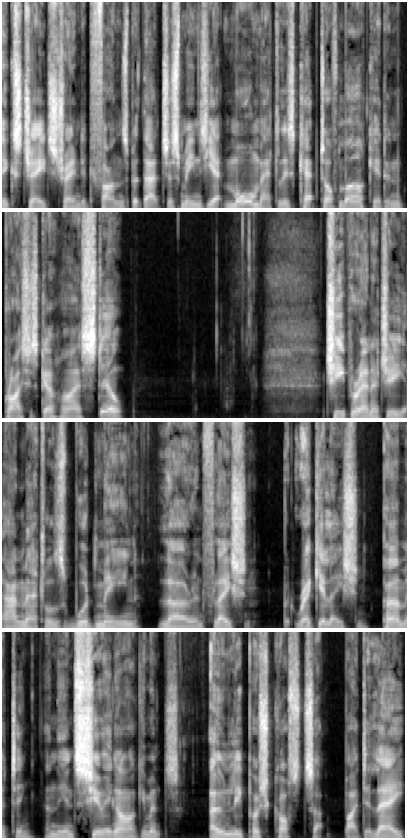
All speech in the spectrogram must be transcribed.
exchange traded funds, but that just means yet more metal is kept off market and prices go higher still. Cheaper energy and metals would mean lower inflation, but regulation, permitting, and the ensuing arguments only push costs up by delay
